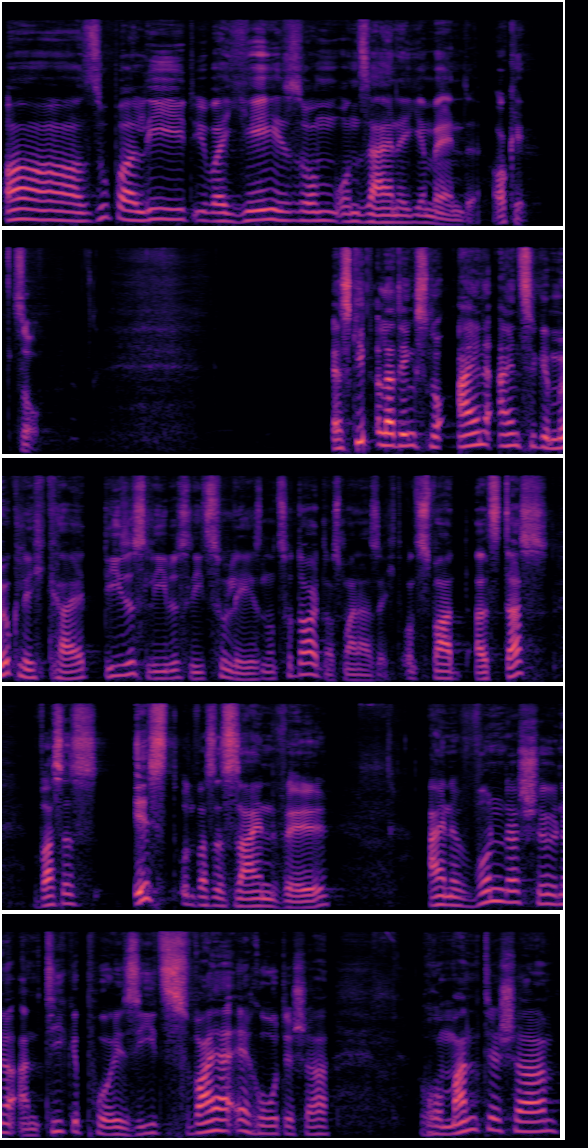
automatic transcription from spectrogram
Oh, super Lied über Jesum und seine Gemeinde. Okay, so. Es gibt allerdings nur eine einzige Möglichkeit, dieses Liebeslied zu lesen und zu deuten aus meiner Sicht. Und zwar als das, was es ist und was es sein will. Eine wunderschöne antike Poesie zweier erotischer, romantischer,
